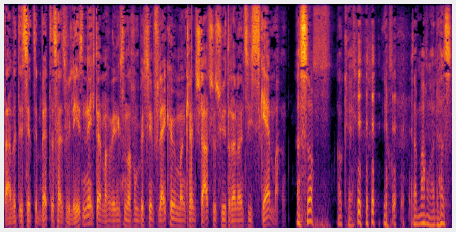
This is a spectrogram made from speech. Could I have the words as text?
David ist jetzt im Bett, das heißt, wir lesen nicht, dann machen wir wenigstens noch ein bisschen, vielleicht können wir mal einen kleinen Startschuss für 93 Scam machen. Ach so, okay. ja, dann machen wir das.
